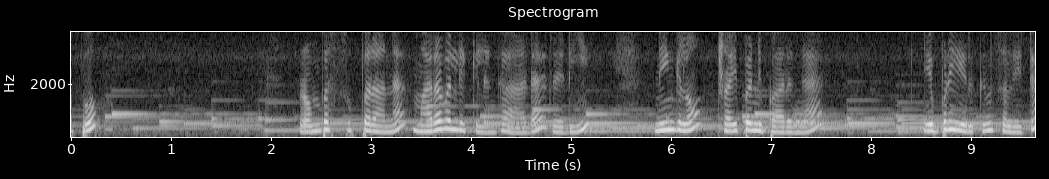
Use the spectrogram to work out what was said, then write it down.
இப்போது ரொம்ப சூப்பரான மரவள்ளி கிழங்கு அடை ரெடி நீங்களும் ட்ரை பண்ணி பாருங்கள் எப்படி இருக்குன்னு சொல்லிவிட்டு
